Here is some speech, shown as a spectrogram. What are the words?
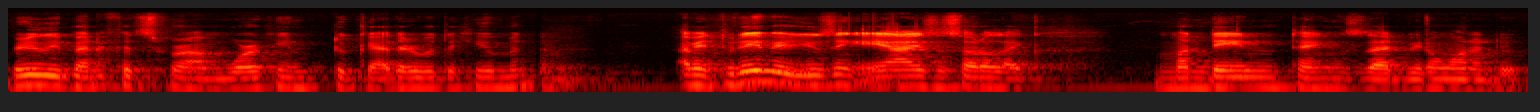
really benefits from working together with the human. I mean, today we're using AI as a sort of like mundane things that we don't want to do.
